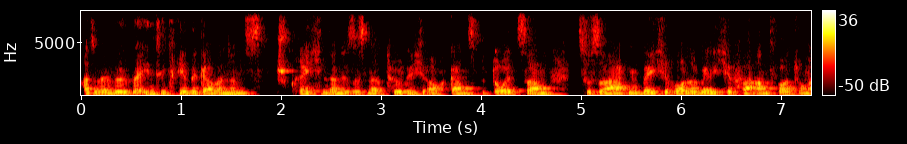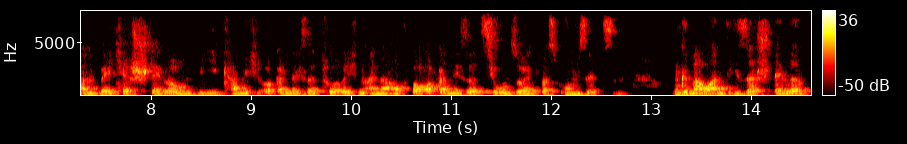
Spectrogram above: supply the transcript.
Also wenn wir über integrierte Governance sprechen, dann ist es natürlich auch ganz bedeutsam zu sagen, welche Rolle, welche Verantwortung an welcher Stelle und wie kann ich organisatorisch in einer Aufbauorganisation so etwas umsetzen. Und genau an dieser Stelle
